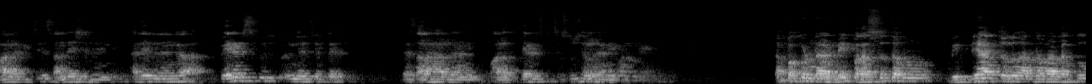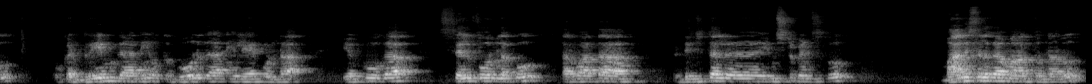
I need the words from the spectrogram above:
వాళ్ళకి ఇచ్చే సందేశం ఏంది? అదేవిధంగా పేరెంట్స్కి మీరు చెప్పే సలహాలు కానీ వాళ్ళ పేరెంట్స్కి ఇచ్చే సూచనలు కానీ మనం తప్పకుండా అండి. ప్రస్తుతం విద్యార్థులు అన్న వాళ్ళకు ఒక డ్రీమ్ కానీ ఒక గోల్ కానీ లేకుండా ఎక్కువగా సెల్ ఫోన్లకు తర్వాత డిజిటల్ ఇన్స్ట్రుమెంట్స్కు బానిసలుగా మారుతున్నారు.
